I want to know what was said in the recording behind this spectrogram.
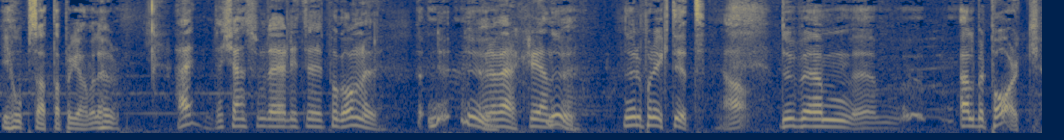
ihopsatta program, eller hur? Nej, det känns som det är lite på gång nu. Nu, nu, är det verkligen... nu, nu är det på riktigt. Ja. Du, um, Albert Park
